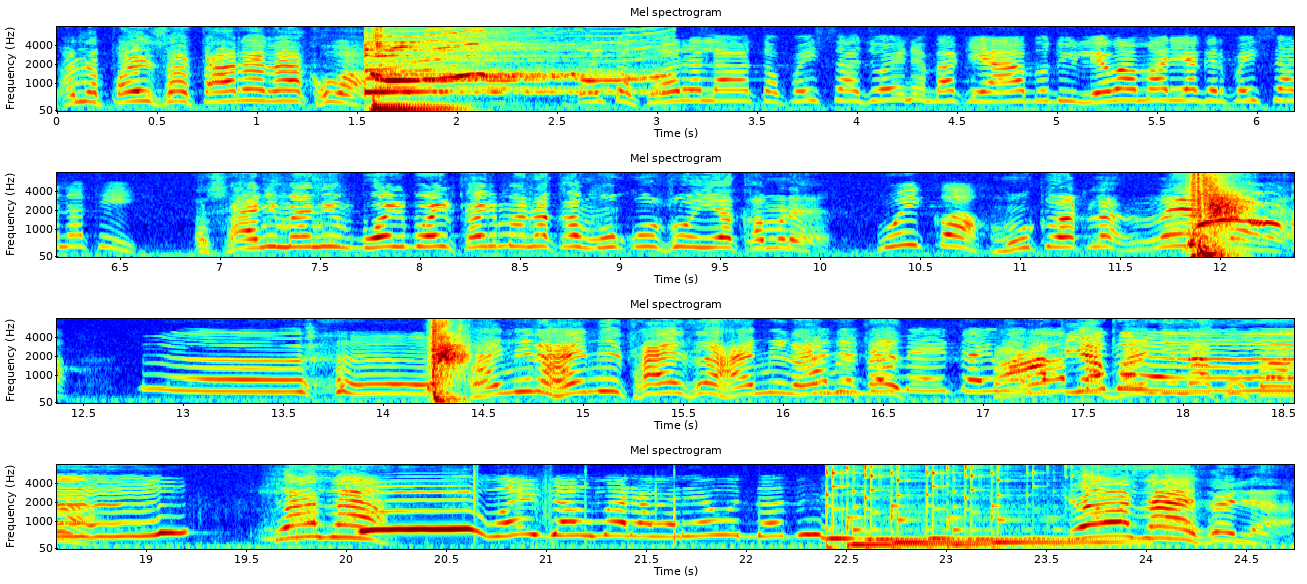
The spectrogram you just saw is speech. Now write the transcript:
અને પૈસા તારે રાખવા. કોઈ તો ઘરે લાવે તો પૈસા જોઈ ને બાકી આ બધું લેવા મારી આગળ પૈસા નથી. સાની માની બોલ બોલ કરી મને કે મૂકું છું એક હમણે. મૂકો. મૂક્યો એટલે રે. હામી ને હામી થાય છે હામી ને હામી થાય. બાપા ભાંગી નાખું તારા. ઘરે. ક્યાં જા વહી જાઉં મારા ઘરે એવું જ નથી. ક્યાં જાય છે લ્યા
